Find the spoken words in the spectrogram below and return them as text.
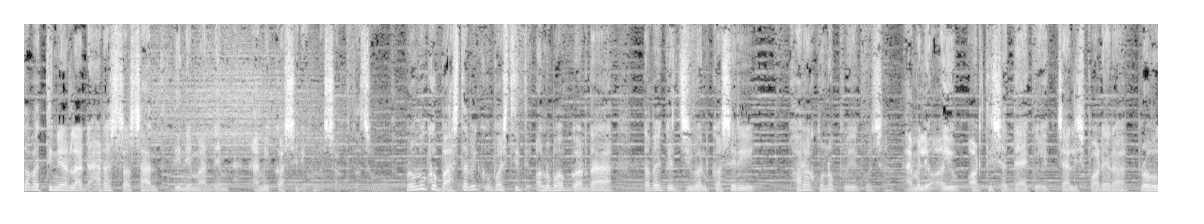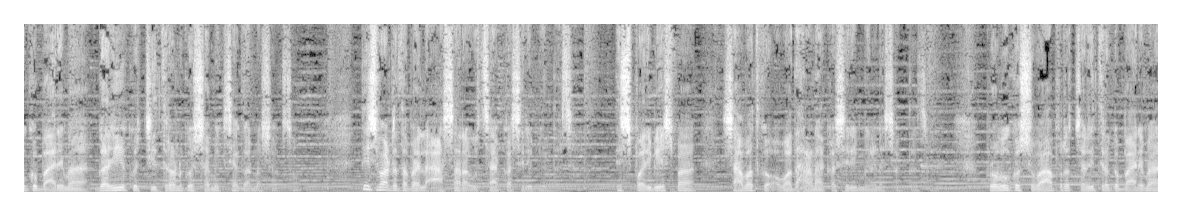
तब तिनीहरूलाई ढाडस र शान्ति दिने माध्यम हामी कसरी हुन सक्दछौँ? प्रभुको वास्तविक उपस्थिति अनुभव गर्दा तपाईँको जीवन कसरी फरक हुन पुगेको छ? हामीले अयुब अडतिस अध्यायको एकचालिस पढेर प्रभुको बारेमा गरिएको चित्रणको समीक्षा गर्न सक्छौँ। त्यसबाट तपाईँलाई आशा र उत्साह कसरी मिल्दछ? त्यस परिवेशमा साबतको अवधारणा कसरी मिल्न सक्दछ? प्रभुको स्वभाव र चरित्रको बारेमा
